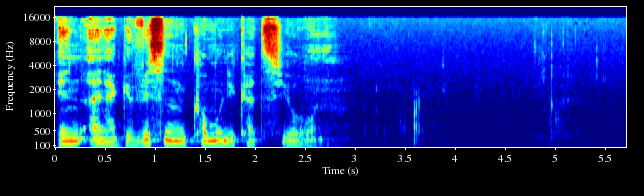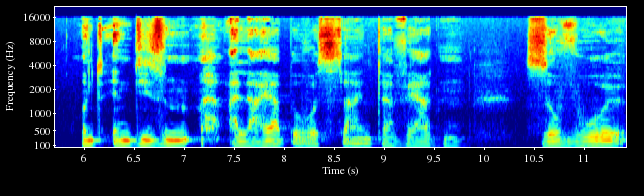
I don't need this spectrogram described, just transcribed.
in einer gewissen Kommunikation. Und in diesem Alaya-Bewusstsein, da werden sowohl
